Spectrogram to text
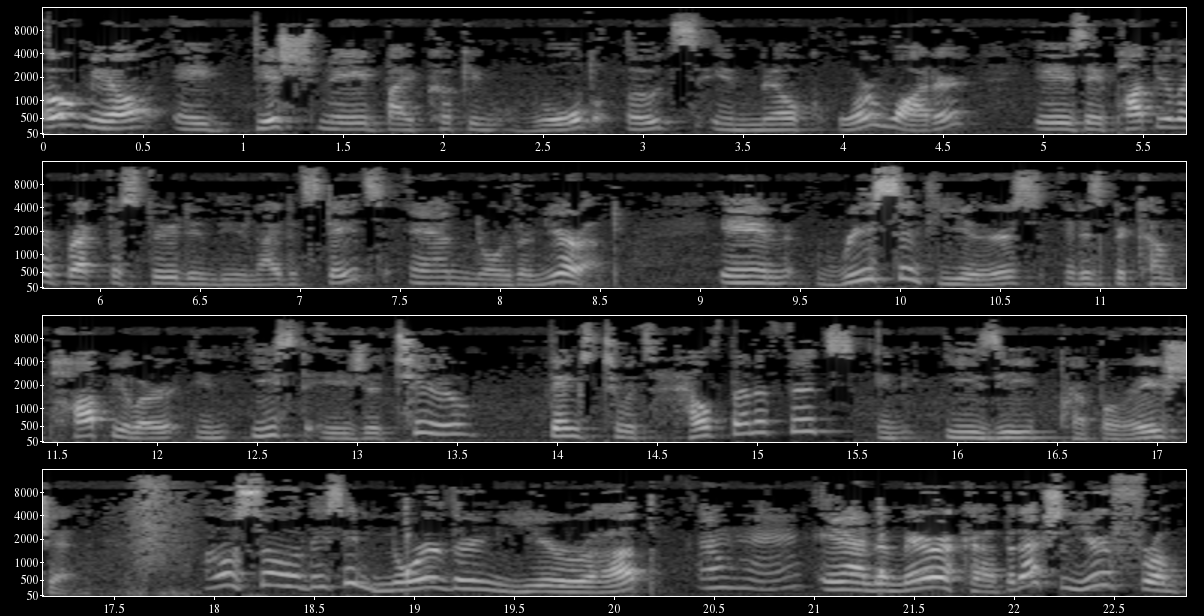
Oatmeal, a dish made by cooking rolled oats in milk or water, is a popular breakfast food in the United States and Northern Europe. In recent years, it has become popular in East Asia too, thanks to its health benefits and easy preparation. Also, they say Northern Europe Mm-hmm. and America, but actually, you're from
